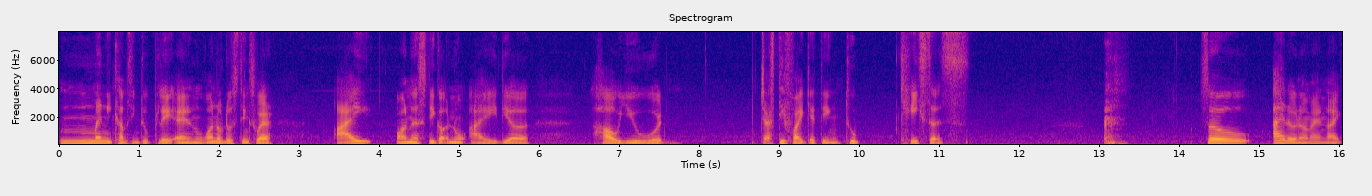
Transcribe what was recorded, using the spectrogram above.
money comes into play and one of those things where i honestly got no idea how you would justify getting two cases. So i don't know man. Like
